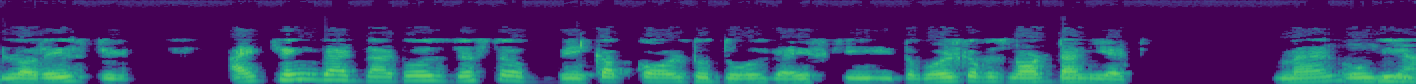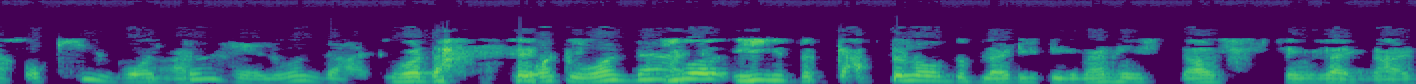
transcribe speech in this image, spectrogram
Lloris did. I think that that was just a wake up call to those guys. Ki the World Cup is not done yet. Man, Oh please. yeah, okay. What Yeah. the hell was that? What the, What was he that? was, he is the captain of the bloody team and he does things like that.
